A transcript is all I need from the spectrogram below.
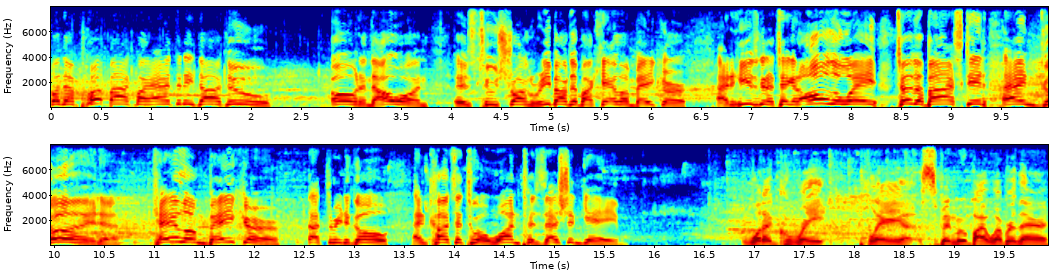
but then put back by Anthony Dadu. Oh, and that one is too strong. Rebounded by Caleb Baker, and he's going to take it all the way to the basket, and good. Caleb Baker, that three to go, and cuts it to a one possession game. What a great play, spin move by Weber there.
